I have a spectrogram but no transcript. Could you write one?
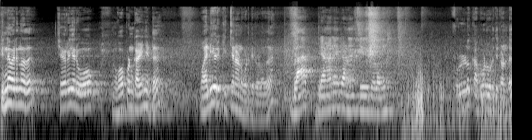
പിന്നെ വരുന്നത് ചെറിയൊരു ഓപ്പൺ കഴിഞ്ഞിട്ട് വലിയൊരു കിച്ചനാണ് കൊടുത്തിട്ടുള്ളത്. ബ്ലാക്ക് ഗ്രാനൈറ്റ് ആണ് ചെയ്തിട്ടുള്ളത്. ഫുള്ള് കബോർഡ് കൊടുത്തിട്ടുണ്ട്.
